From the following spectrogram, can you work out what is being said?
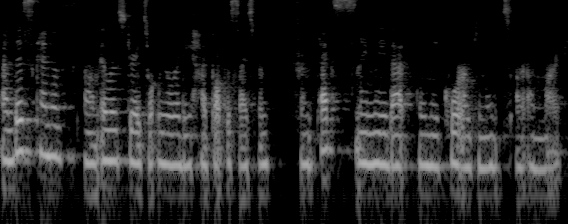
And this kind of um, illustrates what we already hypothesized from, from texts, namely that only core arguments are unmarked.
